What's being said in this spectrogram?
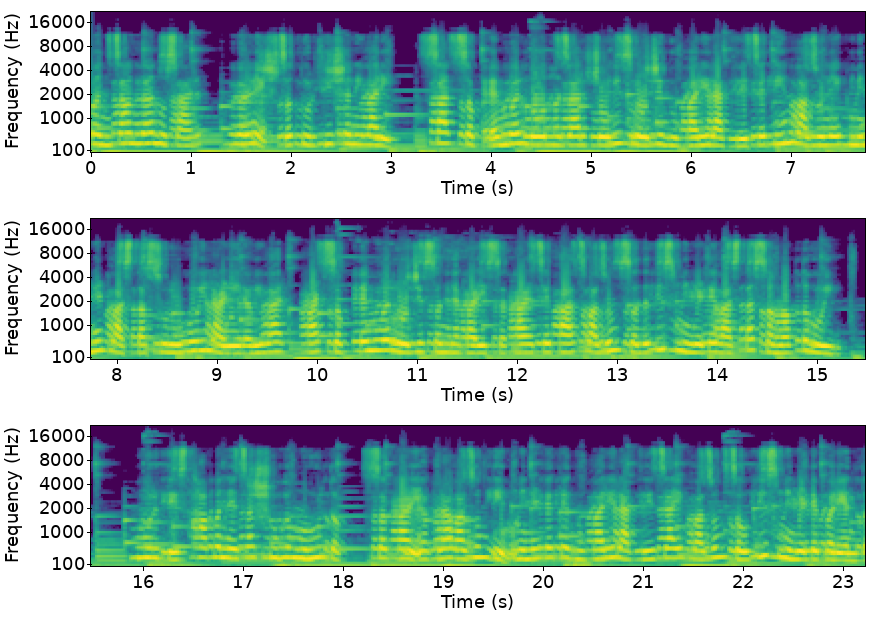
पंचांगानुसार गणेश चतुर्थी शनिवारी सात सप्टेंबर दोन हजार चोवीस रोजी दुपारी रात्रीचे तीन वाजून एक मिनिट वाजता सुरू होईल आणि रविवार आठ सप्टेंबर रोजी संध्याकाळी सकाळचे पाच वाजून सदतीस मिनिटे वाजता समाप्त होईल. मूर्ती स्थापनेचा शुभ मुहूर्त सकाळी अकरा वाजून तीन मिनिटे ते दुपारी रात्रीचा एक वाजून चौतीस मिनिटे पर्यंत.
